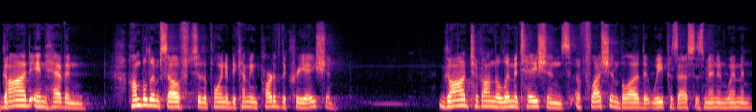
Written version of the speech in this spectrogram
God in heaven humbled himself to the point of becoming part of the creation. God took on the limitations of flesh and blood that we possess as men and women.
